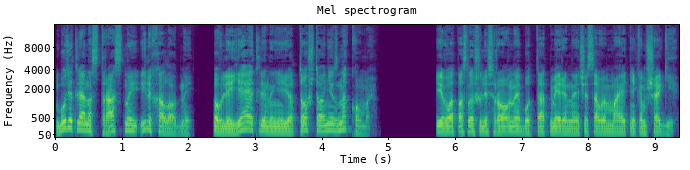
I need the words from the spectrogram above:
Будет ли она страстной или холодной? Повлияет ли на нее то, что они знакомы? И вот послышались ровные, будто отмеренные часовым маятником шаги.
